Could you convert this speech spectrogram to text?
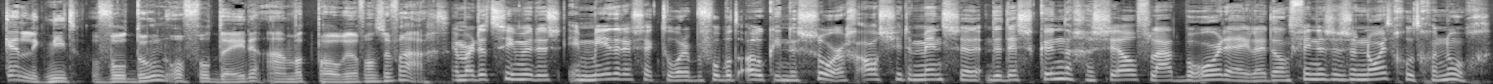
kennelijk niet voldoen of voldeden aan wat ProRail van ze vraagt. Ja, maar dat zien we dus in meerdere sectoren, bijvoorbeeld ook in de zorg. Als je de mensen, de deskundigen zelf laat beoordelen, dan vinden ze ze nooit goed genoeg.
